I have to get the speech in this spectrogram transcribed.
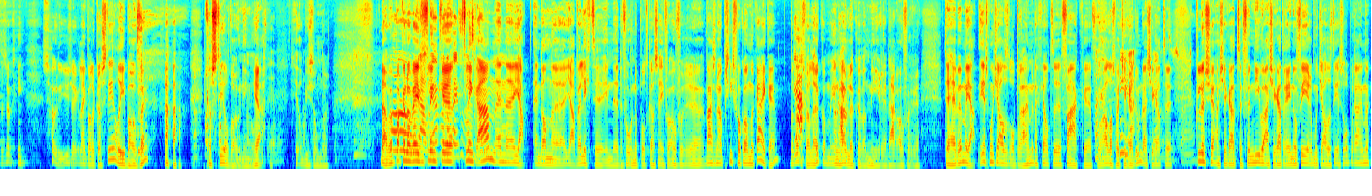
dat is ook niet... Zo, die zeg. Lijkt wel een kasteel hierboven? Kasteelwoning, ja. Heel bijzonder. Nou, we Oh, pakken nog even nou, flink, nog eh, even flink aan. doen, En, ja. ja, en dan ja, wellicht in de, de volgende podcast even over waar ze nou precies voor komen kijken. Hè? Want Ja. dat is wel leuk om inhoudelijk eh, wat meer eh, daarover eh, te hebben. Maar ja, eerst moet je altijd opruimen. Dat geldt vaak voor alles wat je Ja. gaat doen. Als je Ja, gaat dat klussen, als je gaat vernieuwen, als je gaat renoveren, moet je altijd eerst opruimen.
